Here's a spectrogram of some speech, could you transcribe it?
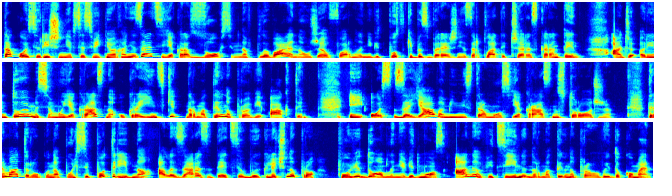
Так ось рішення Всесвітньої організації якраз зовсім не впливає на уже оформлені відпустки без збереження зарплати через карантин, адже орієнтуємося ми якраз на українські нормативно-правові акти. І ось заява міністра МОЗ якраз настороджує. Тримати руку на пульсі потрібно, але зараз йдеться виключно про повідомлення від МОЗ, а не офіційний нормативно-правовий документ.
